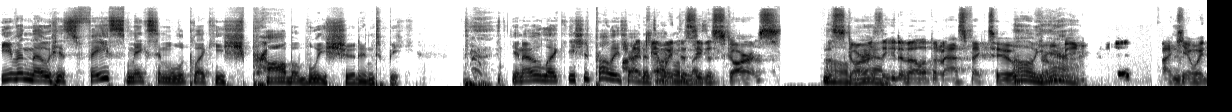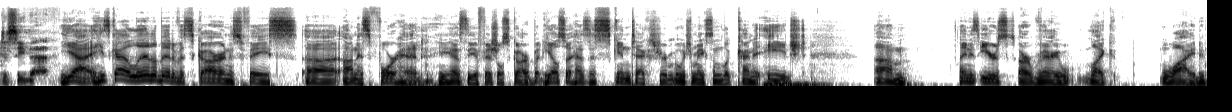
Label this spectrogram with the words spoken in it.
even though his face makes him look like he sh- probably shouldn't be. you know, like he should probably try I to. I can't wait to see the scars, the Oh, scars man. that you develop in Mass Effect 2. Oh, from yeah. being. I can't wait to see that. Yeah, he's got a little bit of a scar on his face, uh, on his forehead. He has the official scar, but he also has his skin texture, which makes him look kind of aged. Um, and his ears are very like wide,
